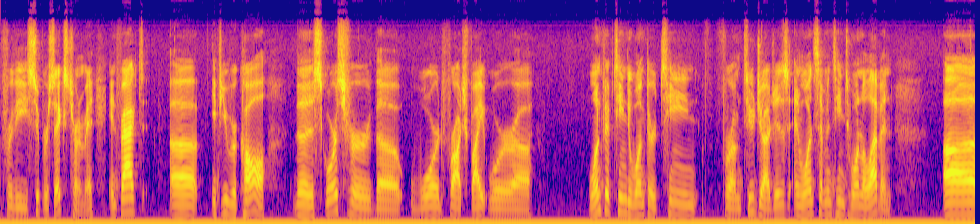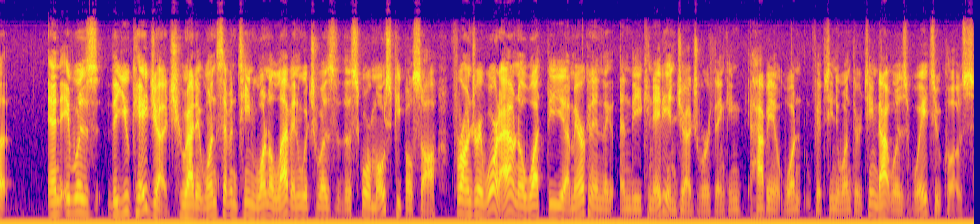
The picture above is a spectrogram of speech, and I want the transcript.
for the Super Six tournament. In fact, uh, if you recall, the scores for the Ward Froch fight were uh, 115 to 113 from two judges and 117 to 111. Uh, and it was the UK judge who had it 117 111, which was the score most people saw for Andre Ward. I don't know what the American and the, and the Canadian judge were thinking, having it 115 to 113. That was way too close.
